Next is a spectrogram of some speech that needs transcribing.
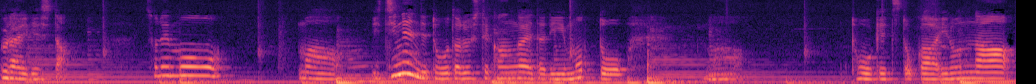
ぐらいでした。それもまあ1年でトータルして考えたりもっとまあ凍結とかいろんな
